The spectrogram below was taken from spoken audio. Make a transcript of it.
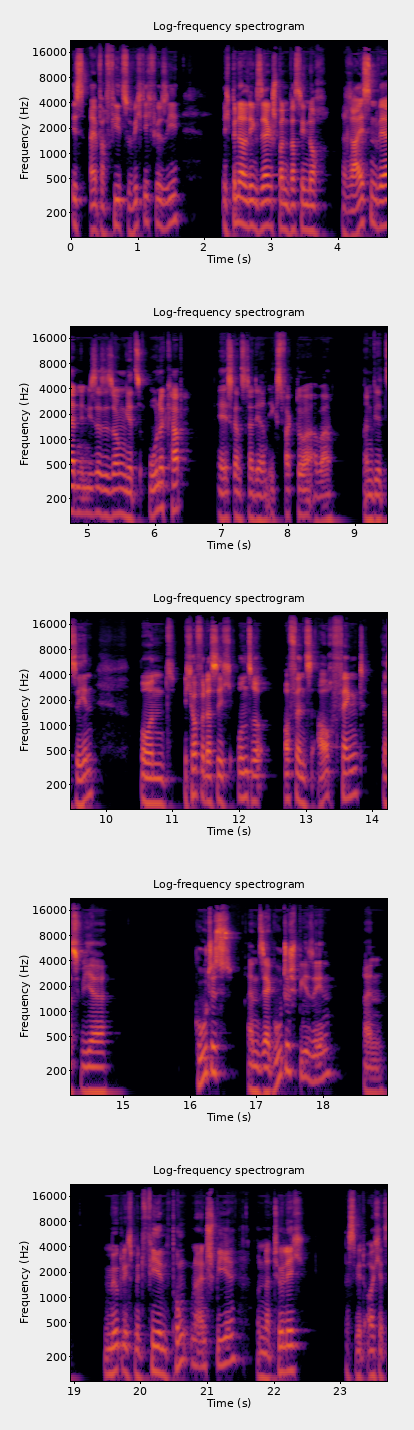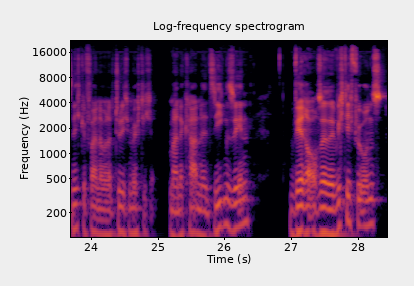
ist einfach viel zu wichtig für sie. Ich bin allerdings sehr gespannt, was sie noch reißen werden in dieser Saison, jetzt ohne Cup. Er ist ganz klar deren X-Faktor, aber man wird sehen. Und ich hoffe, dass sich unsere Offense auch fängt, dass wir gutes, ein sehr gutes Spiel sehen, ein möglichst mit vielen Punkten ein Spiel und natürlich, das wird euch jetzt nicht gefallen, aber natürlich möchte ich meine Cardinals siegen sehen. Wäre auch sehr, sehr wichtig für uns,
